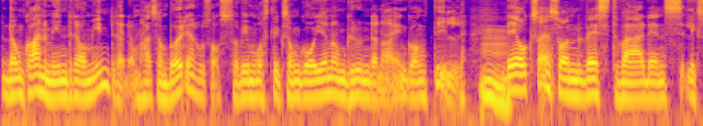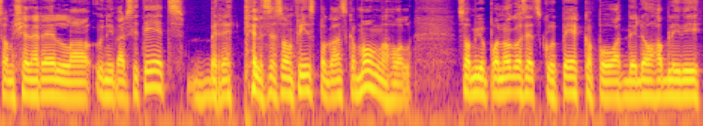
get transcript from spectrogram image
de kan mindre och mindre, de här som börjar hos oss, så vi måste liksom gå igenom grunderna en gång till. Mm. Det är också en sån västvärldens liksom generella universitetsberättelse som finns på ganska många håll, som ju på något sätt skulle peka på att det då har blivit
